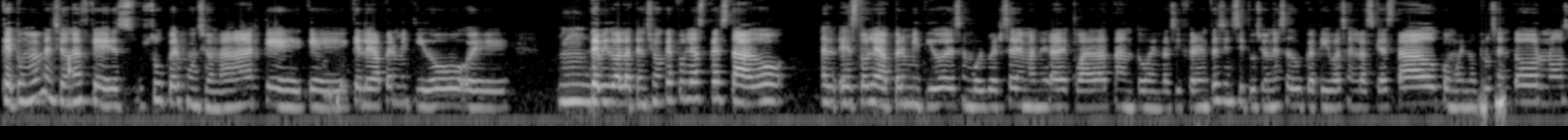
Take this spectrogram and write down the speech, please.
Que tú me mencionas que es súper funcional, que, que, que, le ha permitido, eh, mm, debido a la atención que tú le has prestado, esto le ha permitido desenvolverse de manera adecuada tanto en las diferentes instituciones educativas en las que ha estado como en otros entornos.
